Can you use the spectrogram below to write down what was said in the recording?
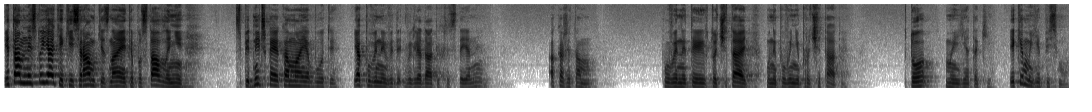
І там не стоять якісь рамки, знаєте, поставлені, спідничка, яка має бути, як повинен виглядати християнин. А каже, там повинні ті, хто читають, вони повинні прочитати, хто ми є такі, яке ми є письмо,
